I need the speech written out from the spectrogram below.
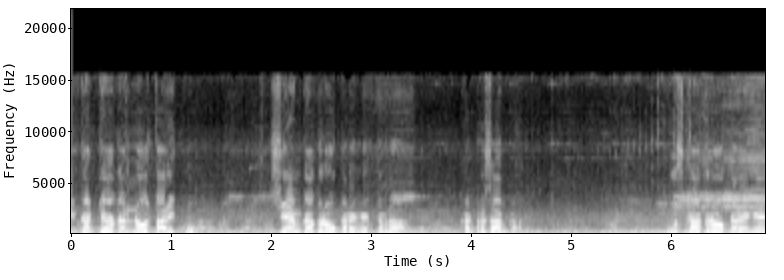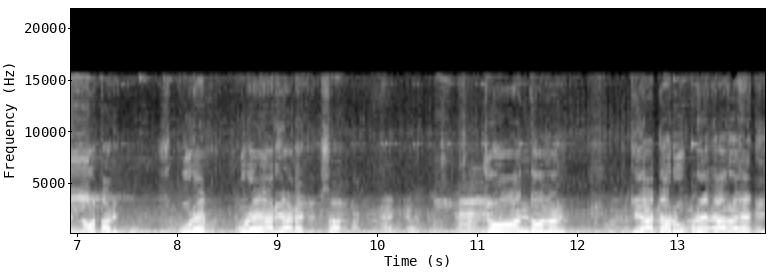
इकट्ठे होकर नौ तारीख को सीएम का ग्रोह करेंगे करनाल, खट्टर साहब का। उसका ग्रोह करेंगे नौ तारीख को पूरे पूरे हरियाणा के किसान। जो आंदोलन की अगर रूपरेखा रहेगी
